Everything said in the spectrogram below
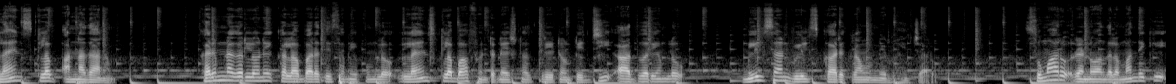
లయన్స్ క్లబ్ అన్నదానం. కరీంనగర్లోని కళాభారతి సమీపంలో Lions Club of International three twenty G ఆధ్వర్యంలో మీల్స్ అండ్ వీల్స్ కార్యక్రమం నిర్వహించారు. సుమారు రెండు వందల మందికి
